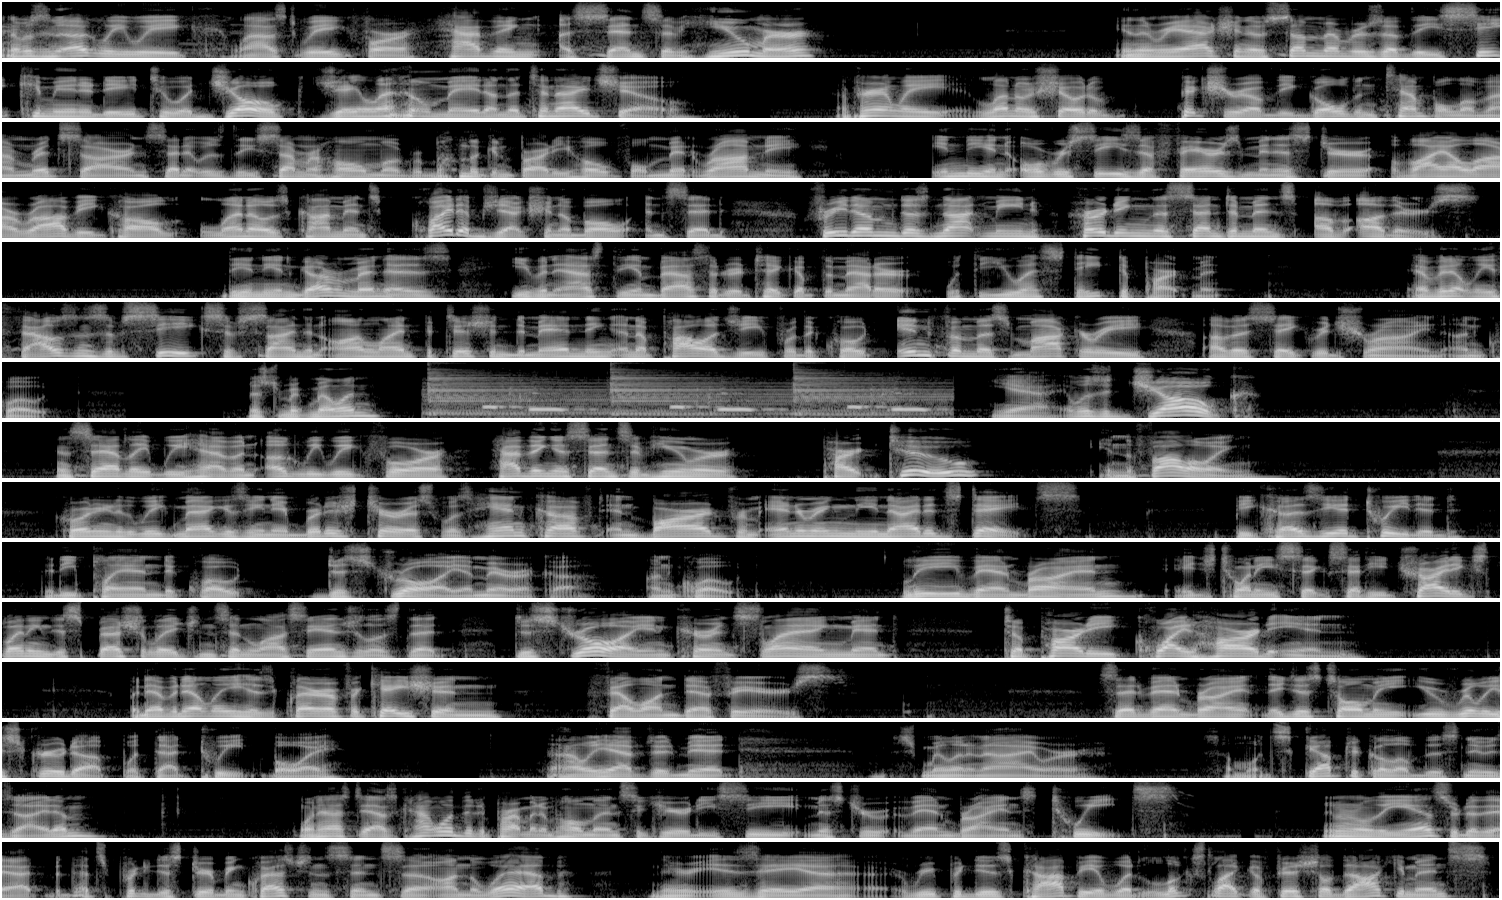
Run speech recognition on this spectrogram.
And it was an ugly week last week for having a sense of humor. In the reaction of some members of the Sikh community to a joke Jay Leno made on The Tonight Show. Apparently, Leno showed a picture of the Golden Temple of Amritsar and said it was the summer home of Republican Party hopeful Mitt Romney. Indian Overseas Affairs Minister Vayalar Ravi called Leno's comments quite objectionable and said, Freedom does not mean hurting the sentiments of others. The Indian government has even asked the ambassador to take up the matter with the U.S. State Department. Evidently, thousands of Sikhs have signed an online petition demanding an apology for the quote, infamous mockery of a sacred shrine, unquote. Mr. McMillan? Yeah, it was a joke. And sadly, we have an ugly week for having a sense of humor, part two, in the following. According to the Week magazine, a British tourist was handcuffed and barred from entering the United States because he had tweeted that he planned to, quote, destroy America, unquote. Leigh Van Bryan, age 26, said he tried explaining to special agents in Los Angeles that destroy in current slang meant to party quite hard in. But evidently his clarification fell on deaf ears. Said Van Bryan, they just told me you really screwed up with that tweet, boy. Now we have to admit, Ms. Millen and I were somewhat skeptical of this news item. One has to ask, how would the Department of Homeland Security see Mr. Van Bryan's tweets? We don't know the answer to that, but that's a pretty disturbing question since uh, on the web there is a uh, reproduced copy of what looks like official documents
